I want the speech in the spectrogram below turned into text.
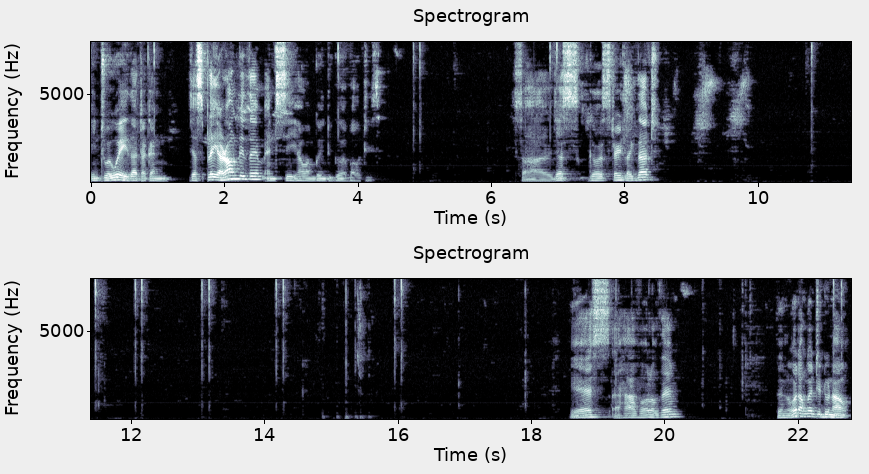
into a way that I can just play around with them and see how I'm going to go about it. So I'll just go straight like that. Yes I have all of them. Then what I'm going to do now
